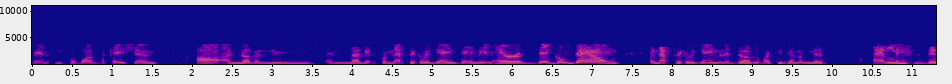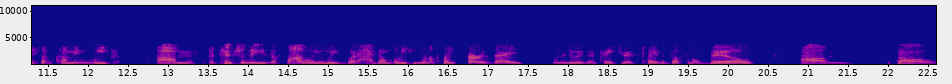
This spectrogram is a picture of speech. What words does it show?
fantasy football implications. Uh, another news and nugget from that particular game, Damien Harris did go down in that particular game, and it does look like he's going to miss at least this upcoming week, um, potentially the following week, but I don't believe he's going to play Thursday when the New England Patriots play the Buffalo Bills. Um, so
